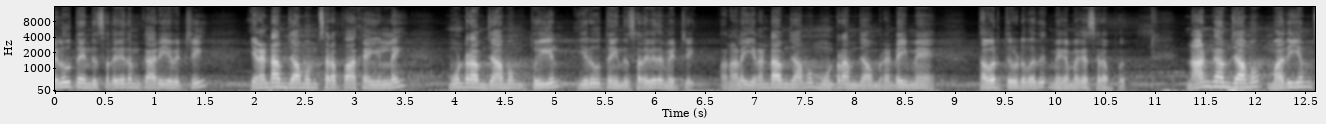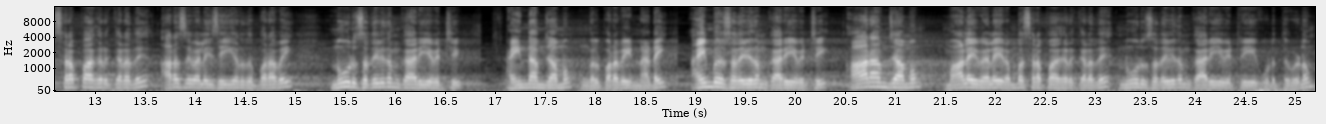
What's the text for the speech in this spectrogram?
எழுபத்தைந்து சதவீதம் காரிய வெற்றி. இரண்டாம் ஜாமம் சிறப்பாக இல்லை. மூன்றாம் ஜாமம் துயில் இருபத்தைந்து சதவீதம் வெற்றி. அதனால் இரண்டாம் ஜாமம் மூன்றாம் ஜாமம் ரெண்டையுமே தவிர்த்து விடுவது மிக மிக சிறப்பு. நான்காம் ஜாமம் மதியம் சிறப்பாக இருக்கிறது. அரசு வேலை செய்கிறது பறவை நூறு சதவீதம் காரிய வெற்றி. ஐந்தாம் ஜாமம் உங்கள் பறவை நடை. ஐம்பது சதவீதம் காரிய வெற்றி. ஆறாம் ஜாமம் மாலை வேலை ரொம்ப சிறப்பாக இருக்கிறது. நூறு சதவீதம் காரிய வெற்றியை கொடுத்துவிடும்.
